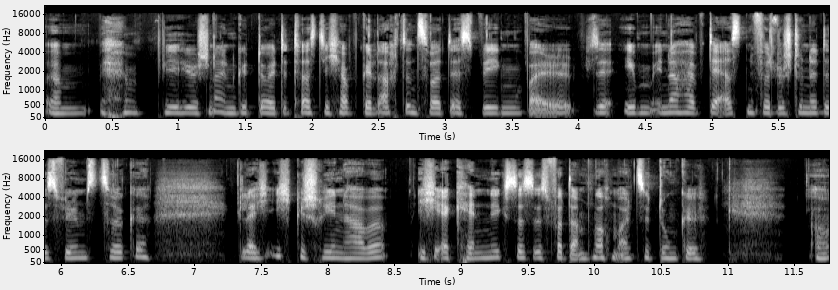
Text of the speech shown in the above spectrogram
ähm, wie du schon angedeutet hast, ich habe gelacht und zwar deswegen, weil eben innerhalb der ersten Viertelstunde des Films circa gleich ich geschrien habe, ich erkenne nichts, das ist verdammt nochmal zu dunkel. Oh,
